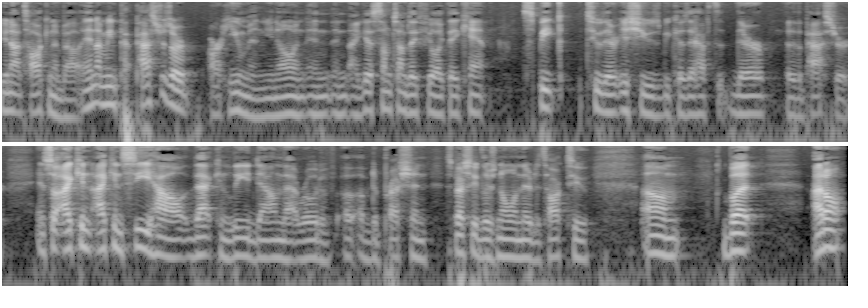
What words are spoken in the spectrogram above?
you're not talking about. And I mean, pa- pastors are are human, you know, and, and and I guess sometimes they feel like they can't speak to their issues because they have to they're they're the pastor. And so I can I can see how that can lead down that road of of, of depression, especially if there's no one there to talk to. Um, but I don't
